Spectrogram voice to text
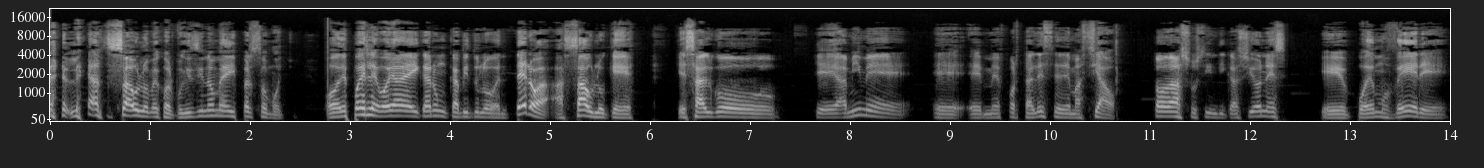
lean Saulo mejor, porque si no me disperso mucho. O después le voy a dedicar un capítulo entero a, Saulo, que, es algo que a mí me, eh, eh, me fortalece demasiado. Todas sus indicaciones que podemos ver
